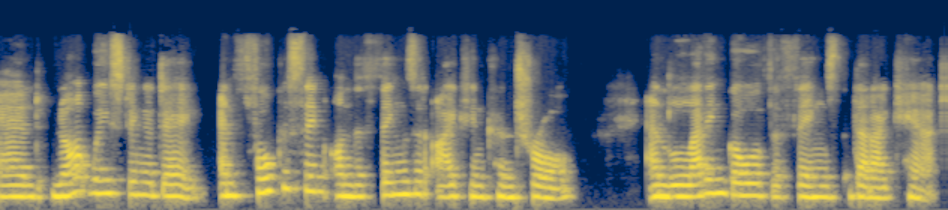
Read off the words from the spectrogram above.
and not wasting a day, and focusing on the things that I can control and letting go of the things that I can't.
